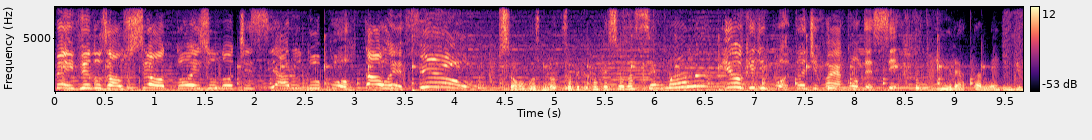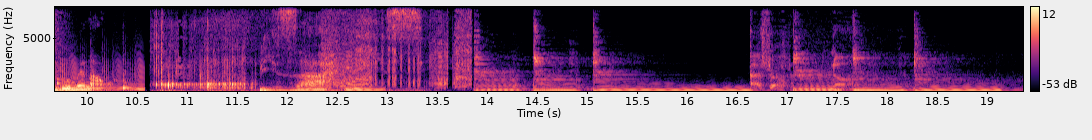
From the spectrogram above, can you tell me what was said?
Bem-vindos ao CO2, o noticiário do Portal Refil. São alguns minutos sobre o que aconteceu na semana E o que de importante vai acontecer? diretamente de Blumenau. Bizarrice.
